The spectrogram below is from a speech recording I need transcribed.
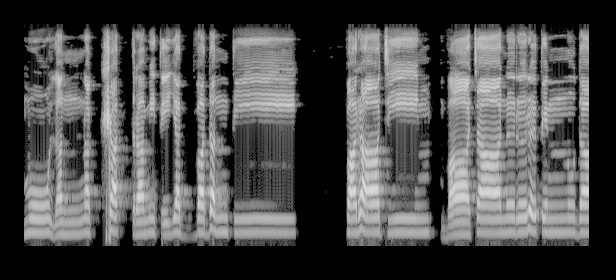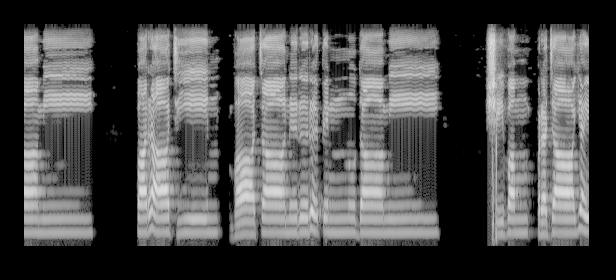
मूलम् नक्षत्रमिति यद्वदन्ति पराचीम् वाचानिरृतिन्नुदामि पराचीम् वाचानिरृतिन्नुदामि शिवम् प्रजायै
